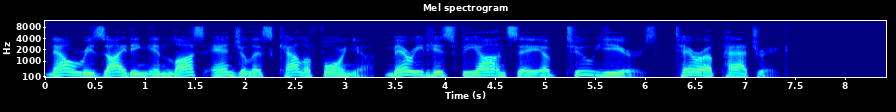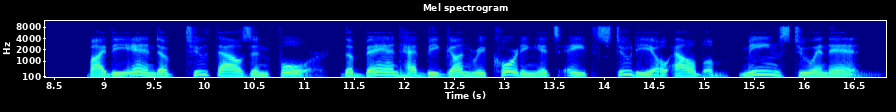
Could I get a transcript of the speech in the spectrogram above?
now residing in Los Angeles, California, married his fiancée of two years, Tera Patrick. By the end of 2004, the band had begun recording its eighth studio album, Means to an End.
